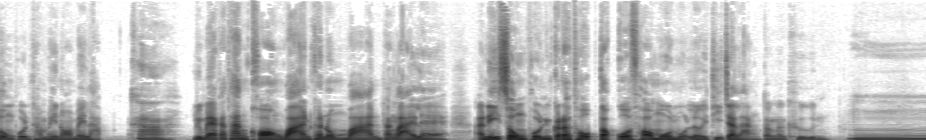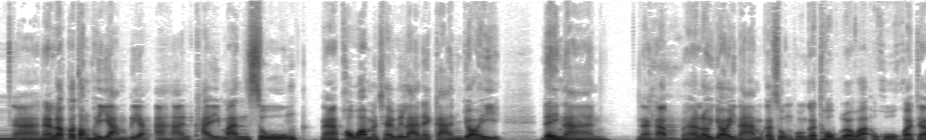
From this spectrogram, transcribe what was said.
ส่งผลทำให้นอนไม่หลับ ค่ะ หรือแม้กระทั่งของหวานขนมหวานทั้งหลายแหล่ อันนี้ส่งผลกระทบต่อโกรทฮอร์โมนหมดเลยที่จะหลั่งตอนกลางคืนอืมอ่านั้นเราก็ต้องพยายามเลี่ยงอาหารไขมันสูงนะเพราะว่ามันใช้เวลาในการย่อยได้นานนะครับนะแล้วย่อยนานมันก็ส่งผลกระทบแล้วว่าโอ้โหกว่าจะ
